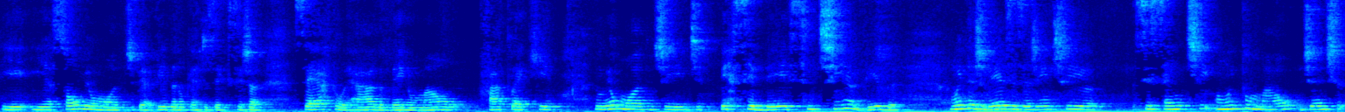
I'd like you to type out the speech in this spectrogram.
e, e, é só o meu modo de ver a vida, não quer dizer que seja certo ou errado, bem ou mal, o fato é que no meu modo de, de perceber sentir a vida, muitas vezes a gente se sente muito mal diante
